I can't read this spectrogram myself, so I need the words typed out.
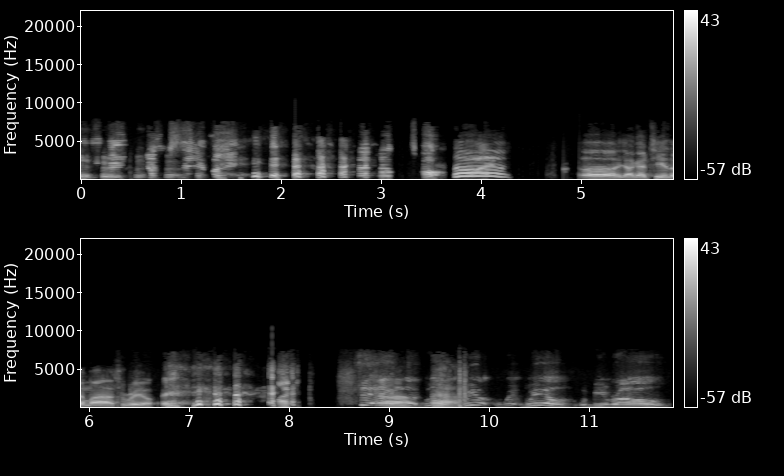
You know what I'm saying? Like, talk. uh, y'all got tears in my eyes, for real. Like, See, hey, Uh, look, look, Will, Will, Will would be wrong.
